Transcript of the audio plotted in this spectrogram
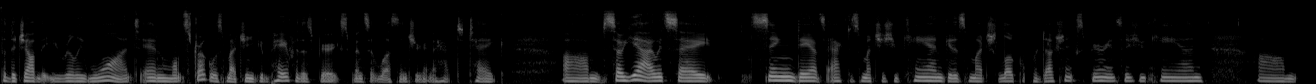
for the job that you really want and won't struggle as much. And you can pay for those very expensive lessons you're going to have to take. Um, so, yeah, I would say sing, dance, act as much as you can, get as much local production experience as you can, um,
